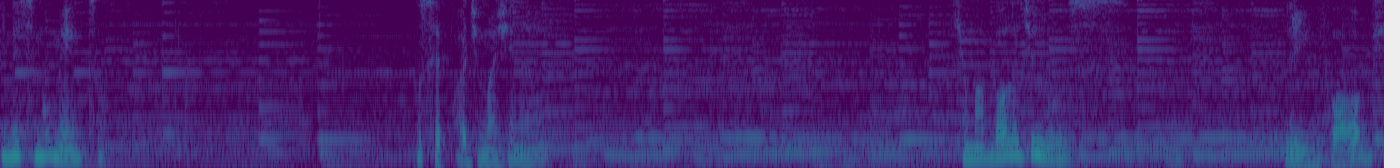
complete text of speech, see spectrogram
E nesse momento, você pode imaginar que uma bola de luz lhe envolve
